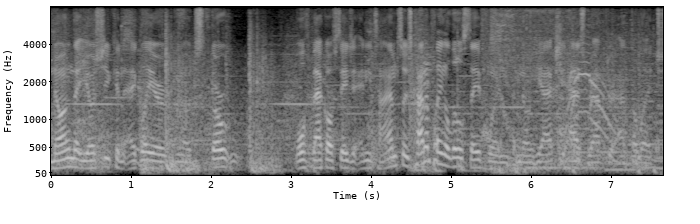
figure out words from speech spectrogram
knowing that Yoshi can egg lay or you know just throw Wolf back off stage at any time. So he's kind of playing a little safe when you know he actually has Raptor at the ledge,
